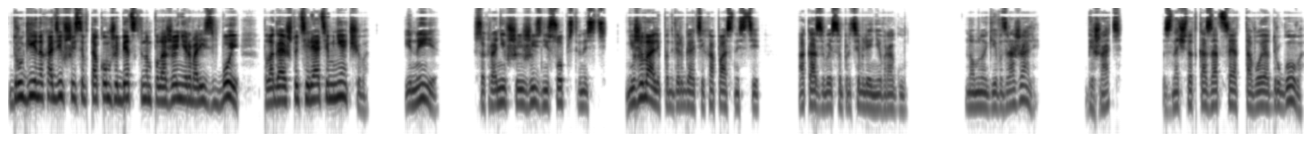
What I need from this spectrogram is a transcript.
Другие, находившиеся в таком же бедственном положении, рвались в бой, полагая, что терять им нечего. Иные, сохранившие жизнь и собственность, не желали подвергать их опасности, оказывая сопротивление врагу. Но многие возражали. Бежать — значит отказаться и от того, и от другого.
